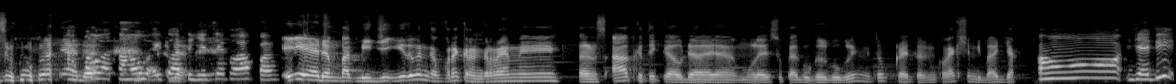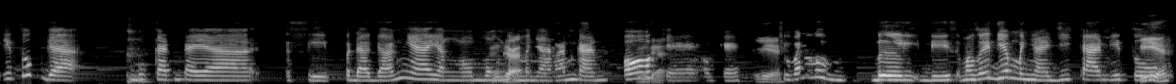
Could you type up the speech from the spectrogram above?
semuanya ada. Tahu tahu itu ada. artinya C itu apa? Iya ada empat biji gitu kan covernya keren-keren nih. Turns out ketika udah mulai suka Google googling itu Criterion Collection dibajak. Oh, jadi itu nggak bukan kayak si pedagangnya yang ngomong Enggak. dan menyarankan. Oh, Enggak. Oke, oke. Iya. Cuman lu beli di, maksudnya dia menyajikan itu. Iya,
